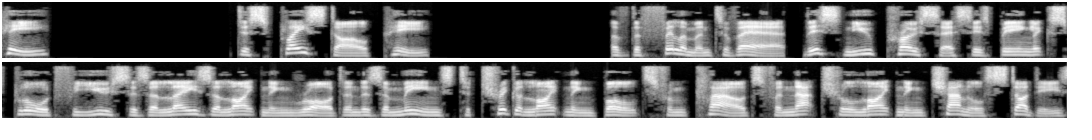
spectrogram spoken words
p display style p of the filament of air. This new process is being explored for use as a laser lightning rod and as a means to trigger lightning bolts from clouds for natural lightning channel studies,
